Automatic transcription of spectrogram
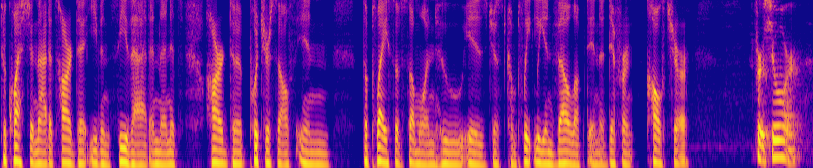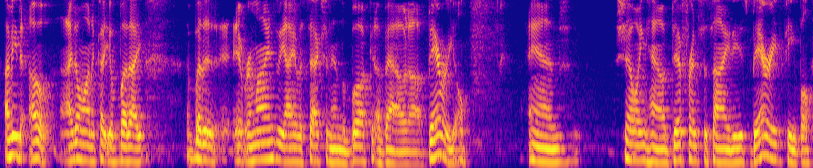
to question that. It's hard to even see that, and then it's hard to put yourself in the place of someone who is just completely enveloped in a different culture for sure. I mean, oh, I don't want to cut you, but I, but it, it reminds me. I have a section in the book about uh, burial, and showing how different societies buried people.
